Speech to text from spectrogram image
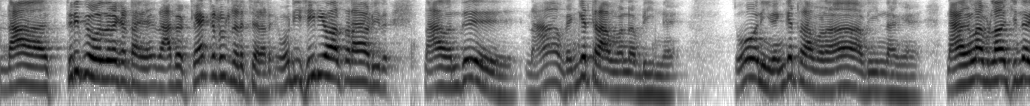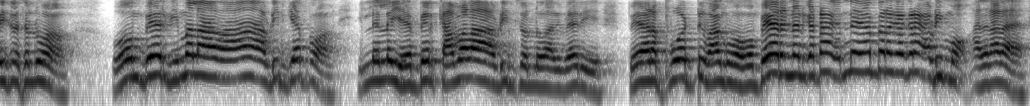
நான் திருப்பி ஒரு தடவை கேட்டாங்க. அதை கேட்கணும்னு நினச்சேன் ஓ நீ சீனிவாசனா? அப்படின்னு. நான் வந்து நான் வெங்கட்ராமன் அப்படின்னேன் ஓ நீ வெங்கட்ராமனா? அப்படின்னாங்க. நாங்களாம் அப்படிலாம் சின்ன வயசில் சொல்லுவோம். உன் பேர் விமலாவா? அப்படின்னு கேட்போம். இல்லை இல்லை என் பேர் கமலா அப்படின்னு சொல்லுவோம். அது பேரை போட்டு வாங்குவோம். உன் பேர் என்னன்னு கேட்டால் என்ன என் பேரை கேட்குறேன் அப்படிம்போம். அதனால்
